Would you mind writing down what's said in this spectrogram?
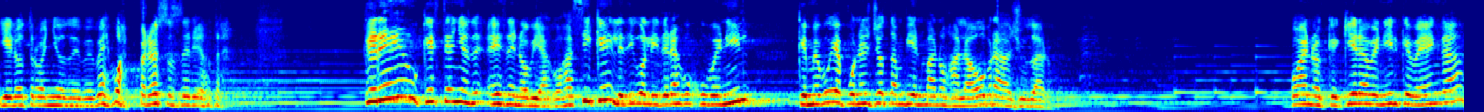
y el otro año de bebés. Bueno, pero eso sería otra. Creo que este año es de noviazgos, así que le digo al liderazgo juvenil que me voy a poner yo también manos a la obra a ayudar. Bueno, el que quiera venir, que venga.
